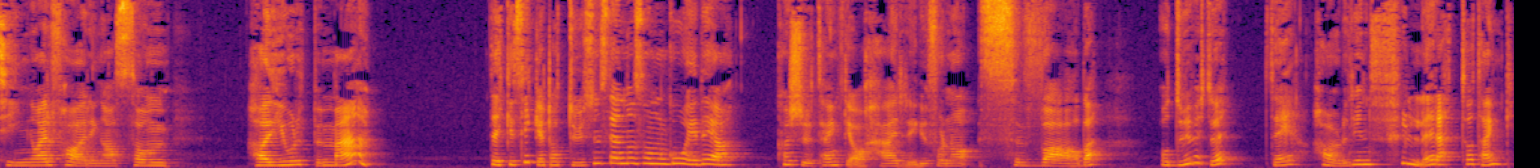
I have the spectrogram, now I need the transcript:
ting og erfaringer som har hjulpet meg. Det er ikke sikkert at du syns det er noen sånne gode ideer. Kanskje du tenker 'Å, herregud, for noe svada'. Og du, vet du, det har du din fulle rett til å tenke.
